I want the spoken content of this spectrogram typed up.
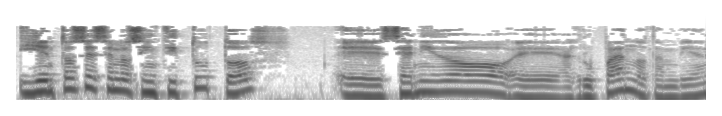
Y entonces en los institutos eh, se han ido eh, agrupando también.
